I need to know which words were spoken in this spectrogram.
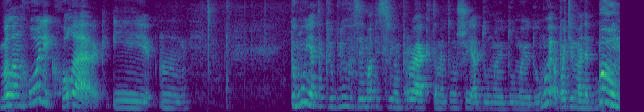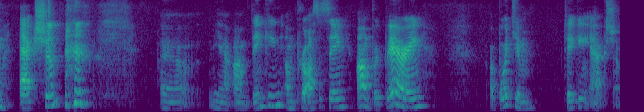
меланхолік, холерик. І м, тому я так люблю займатися своїми проектами, тому що я думаю, думаю, думаю, а потім в мене бум! Action. Е, yeah, I'm thinking, I'm processing, I'm preparing, а потім taking action.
